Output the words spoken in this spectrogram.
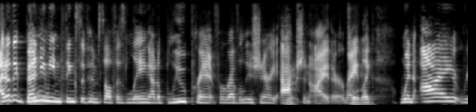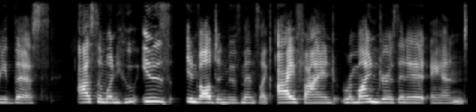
I don't think Benjamin thinks of himself as laying out a blueprint for revolutionary action right. either, right? Totally. Like when I read this as someone who is involved in movements, like I find reminders in it and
